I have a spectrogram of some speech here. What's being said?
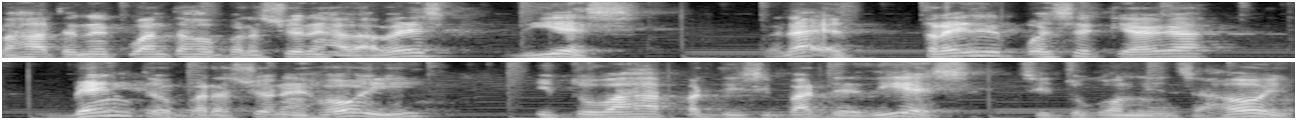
Vas a tener cuántas operaciones a la vez? 10. ¿Verdad? El trader puede ser que haga 20 operaciones hoy y tú vas a participar de 10 si tú comienzas hoy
